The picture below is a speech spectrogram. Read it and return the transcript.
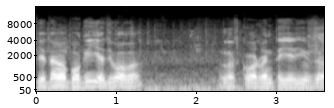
ખેતરમાં પોકી ગયા, જુઓ હવે. લસકો અડવાની તૈયારીઓ છે.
